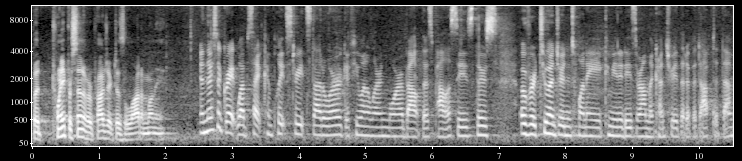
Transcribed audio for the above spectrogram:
But 20% of a project is a lot of money. And there's a great website, completestreets.org, if you want to learn more about those policies. There's over 220 communities around the country that have adopted them.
